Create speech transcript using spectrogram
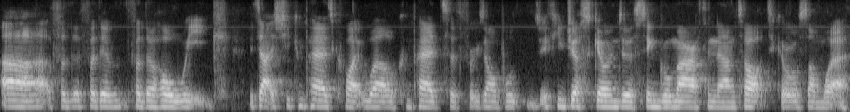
uh, for the for the for the whole week it actually compares quite well compared to, for example, if you just go and do a single marathon in Antarctica or somewhere,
